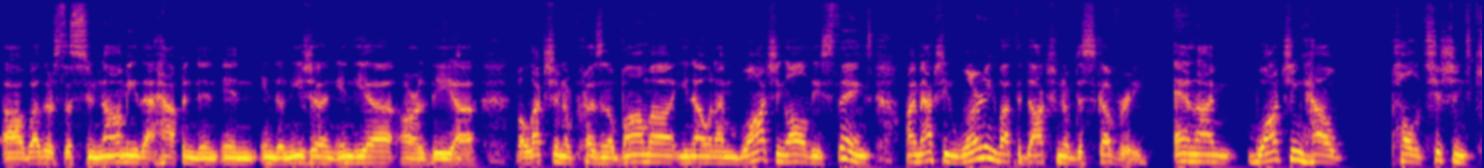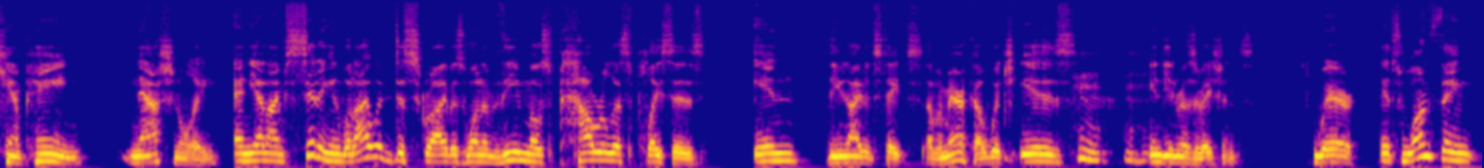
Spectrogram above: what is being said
uh, whether it's the tsunami that happened in, in Indonesia and India or the, uh, election of President Obama, you know, and I'm watching all these things. I'm actually learning about the doctrine of discovery and I'm watching how politicians campaign nationally. And yet I'm sitting in what I would describe as one of the most powerless places in the United States of America, which is hmm, mm-hmm. Indian reservations, where it's one thing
